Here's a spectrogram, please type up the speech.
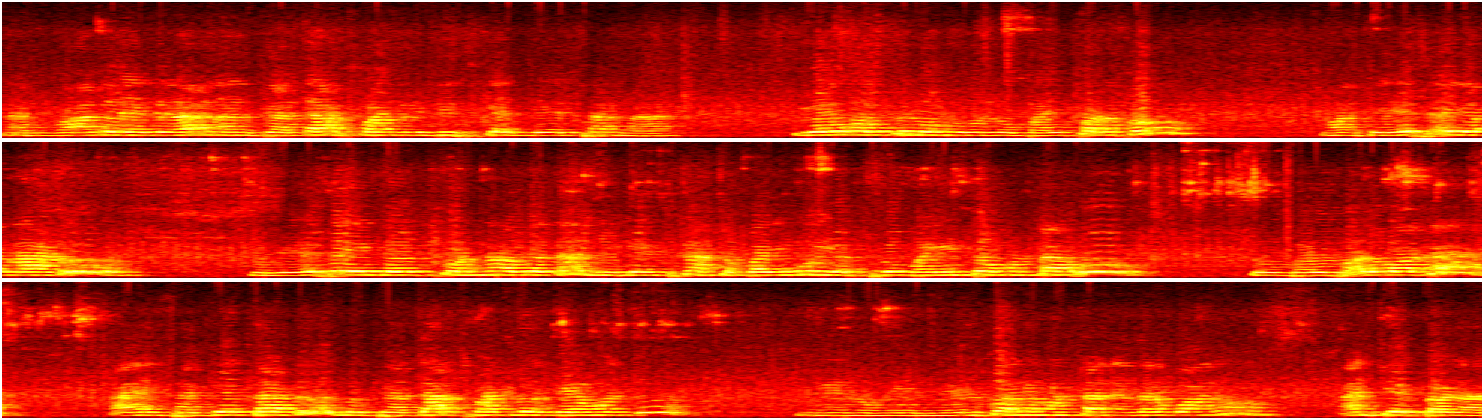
నాకు బాగలేదురా నన్ను పెద్ద హాస్పిటల్కి తీసుకెళ్ళి చేస్తాను. ఏ నువ్వు నువ్వు భయపడకు. మాకు ఏసై అన్నాడు నువ్వు ఏసై తెలుసుకున్నావు కదా నీకు ఎందుకు అంత భయము? ఎప్పుడు భయంతో ఉంటావు? నువ్వు భయపడవాక ఆయన తగ్గిస్తాడు నువ్వు పెద్ద హాస్పిటల్లో ఏమొద్దు నేను నేను మేలుకొని ఉంటాను నిద్రపోను అని చెప్పాడు ఆ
